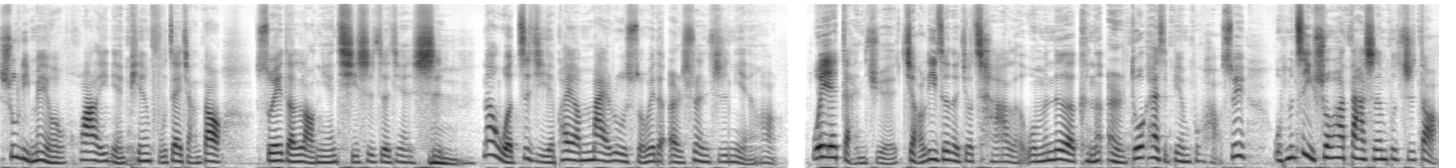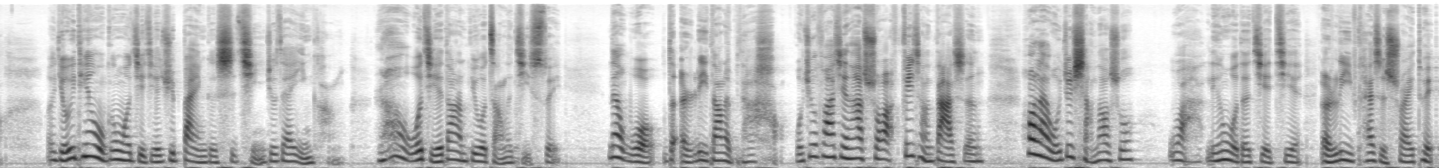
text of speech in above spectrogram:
书里面有花了一点篇幅在讲到所谓的老年歧视这件事。嗯、那我自己也快要迈入所谓的耳顺之年哈。我也感觉脚力真的就差了，我们的可能耳朵开始变不好，所以我们自己说话大声不知道。呃，有一天我跟我姐姐去办一个事情，就在银行，然后我姐姐当然比我长了几岁，那我的耳力当然比她好，我就发现她说话非常大声。后来我就想到说，哇，连我的姐姐耳力开始衰退，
